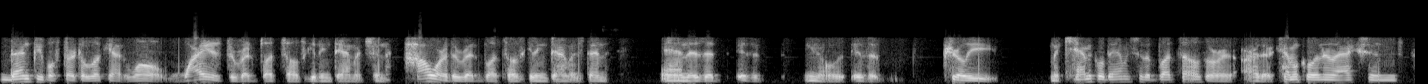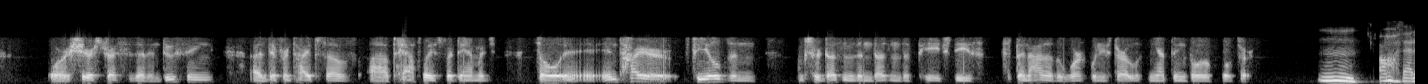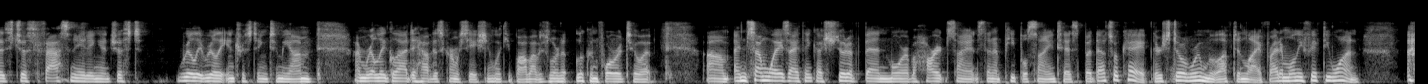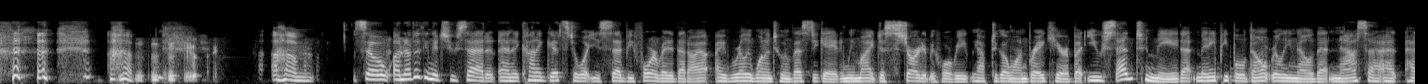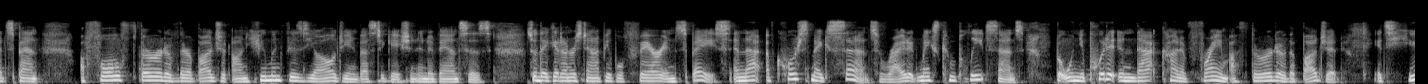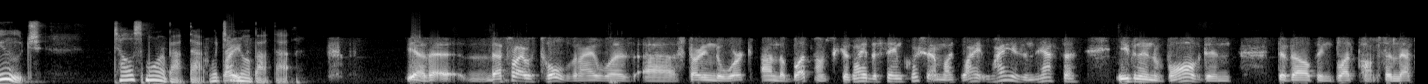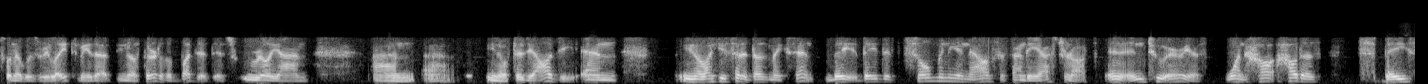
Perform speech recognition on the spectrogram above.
then people start to look at, well, why is the red blood cells getting damaged, and how are the red blood cells getting damaged, and and is it is it you know is it purely mechanical damage to the blood cells, or are there chemical interactions, or shear stresses that inducing uh, different types of uh, pathways for damage? So entire fields and I'm sure dozens and dozens of PhDs spin out of the work when you start looking at things a little closer. Mm. Oh, that is just fascinating and just really, really interesting to me. I'm, I'm really glad to have this conversation with you, Bob. I was looking forward to it. Um, in some ways, I think I should have been more of a hard science than a people scientist, but that's okay. There's still room left in life, right? I'm only 51. um, so another thing that you said, and it kind of gets to what you said before, that I, I really wanted to investigate, and we might just start it before we, we have to go on break here. But you said to me that many people don't really know that NASA had, had spent a full third of their budget on human physiology investigation and advances, so they could understand how people fare in space. And that, of course, makes sense, right? It makes complete sense. But when you put it in that kind of frame, a third of the budget, it's huge. Tell us more about that. What do right. you know about that? Yeah, that, that's what I was told when I was uh, starting to work on the blood pumps because I had the same question. I'm like, why why is NASA even involved in developing blood pumps? And that's when it was relayed to me that you know a third of the budget is really on on uh, you know physiology and you know like you said it does make sense. They they did so many analysis on the astronauts in, in two areas. One, how how does space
